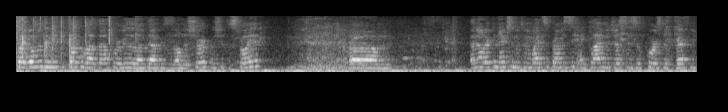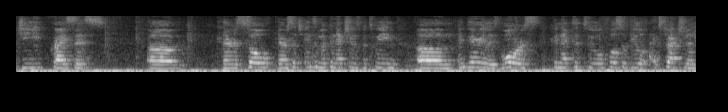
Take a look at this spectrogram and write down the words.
So I don't really need to talk about that for a really long time because it's on the shirt. We should destroy it. Um, another connection between white supremacy and climate justice of course, the refugee crisis. There's so there are such intimate connections between um, imperialist wars connected to fossil fuel extraction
